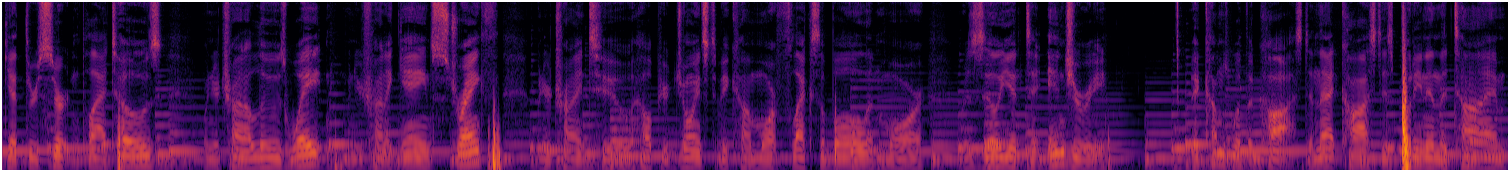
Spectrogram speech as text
get through certain plateaus, when you're trying to lose weight, when you're trying to gain strength, when you're trying to help your joints to become more flexible and more resilient to injury, it comes with a cost. And that cost is putting in the time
